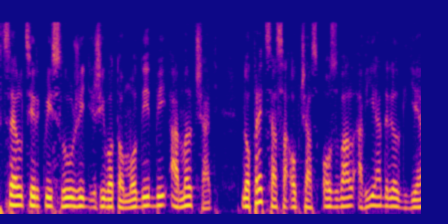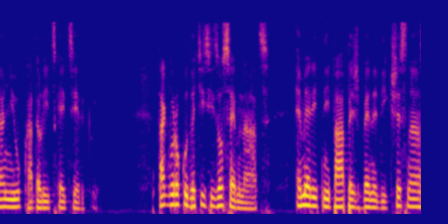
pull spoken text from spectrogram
Chcel cirkvi slúžiť životom modlitby a mlčať, no predsa sa občas ozval a vyjadril k dianiu katolíckej cirkvi. Tak v roku 2018 emeritný pápež Benedikt XVI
